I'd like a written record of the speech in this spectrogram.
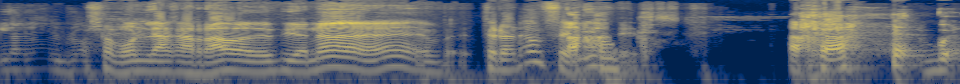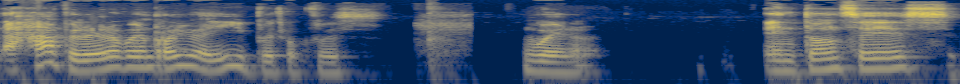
No, no, el Blossomon le agarraba, decía nada, ¿eh? Pero eran felices. Ajá, ajá, pero era buen rollo ahí, pero pues. Bueno. Entonces,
